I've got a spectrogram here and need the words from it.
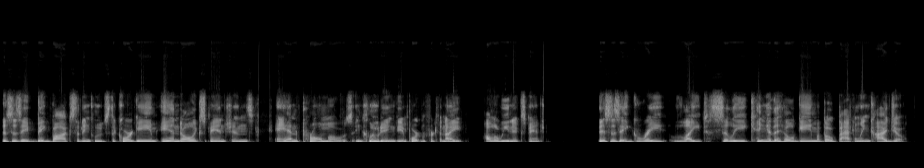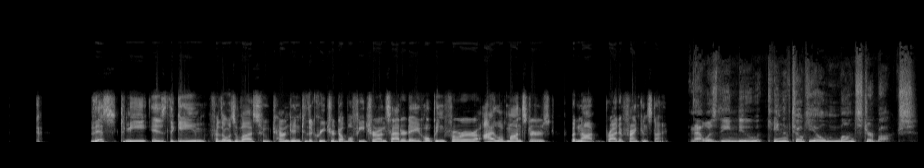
This is a big box that includes the core game and all expansions and promos, including the important for tonight Halloween expansion. This is a great, light, silly King of the Hill game about battling Kaiju. This, to me, is the game for those of us who turned into the creature double feature on Saturday, hoping for Isle of Monsters, but not Bride of Frankenstein. And that was the new King of Tokyo Monster Box.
